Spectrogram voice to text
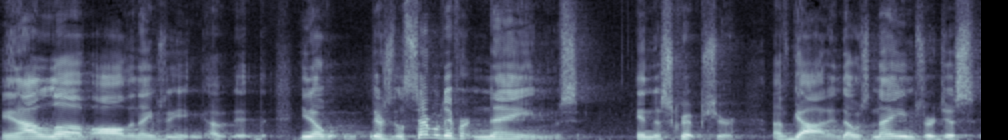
And I love all the names. You know, there's several different names in the scripture of God, and those names are just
